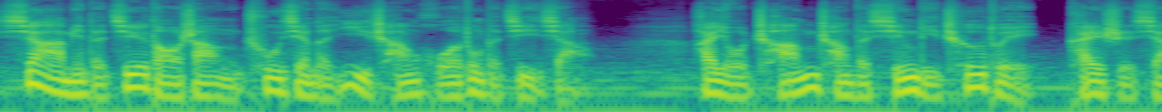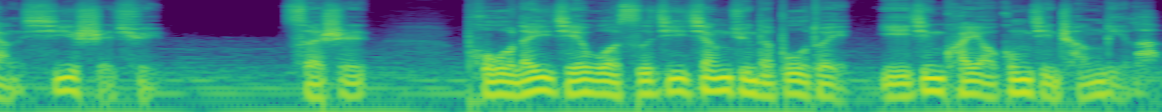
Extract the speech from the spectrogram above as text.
下面的街道上出现了异常活动的迹象，还有长长的行李车队开始向西驶去。此时，普雷杰沃斯基将军的部队已经快要攻进城里了。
